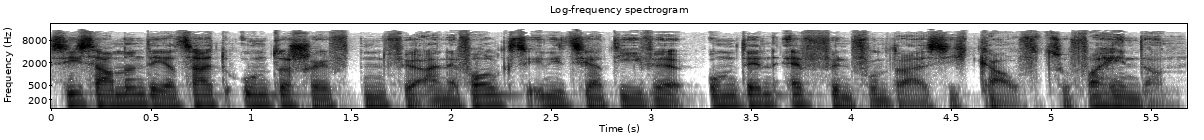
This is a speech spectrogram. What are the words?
Sie sammeln derzeit Unterschriften für eine Volksinitiative, um den F-35-Kauf zu verhindern.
